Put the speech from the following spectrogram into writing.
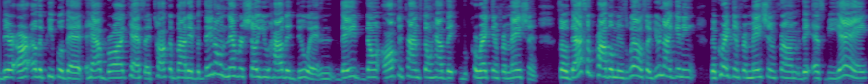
there are other people that have broadcasts that talk about it, but they don't never show you how to do it. And they don't oftentimes don't have the correct information. So that's a problem as well. So if you're not getting the correct information from the SBA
